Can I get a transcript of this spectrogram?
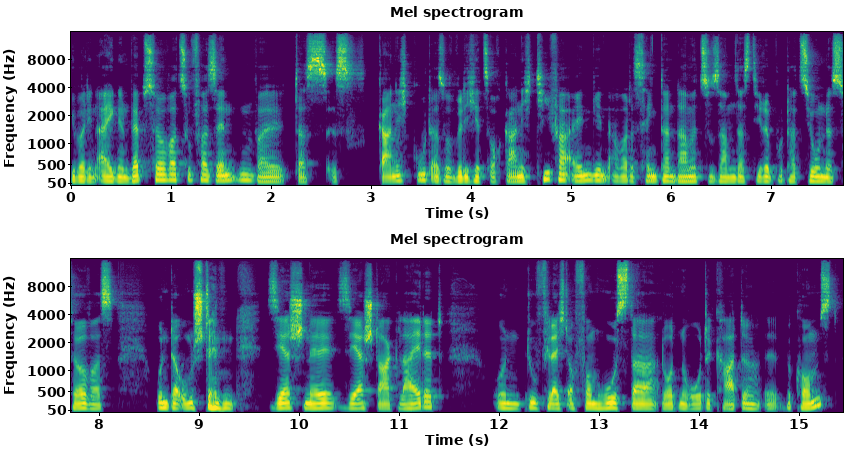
über den eigenen Webserver zu versenden, weil das ist gar nicht gut. Also will ich jetzt auch gar nicht tiefer eingehen, aber das hängt dann damit zusammen, dass die Reputation des Servers unter Umständen sehr schnell, sehr stark leidet und du vielleicht auch vom Hoster dort eine rote Karte äh, bekommst.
